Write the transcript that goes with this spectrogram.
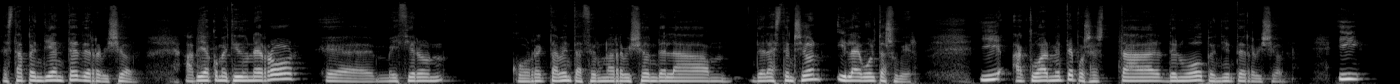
está pendiente de revisión. Había cometido un error, eh, me hicieron correctamente hacer una revisión de la, de la, extensión y la he vuelto a subir. Y actualmente pues está de nuevo pendiente de revisión. Y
